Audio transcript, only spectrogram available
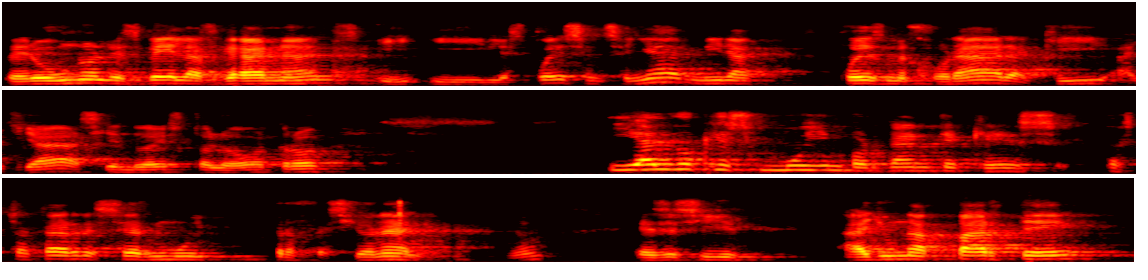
pero uno les ve las ganas y, y les puedes enseñar, mira, puedes mejorar aquí, allá, haciendo esto, lo otro. Y algo que es muy importante, que es pues tratar de ser muy profesional, ¿no? Es decir, hay una parte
